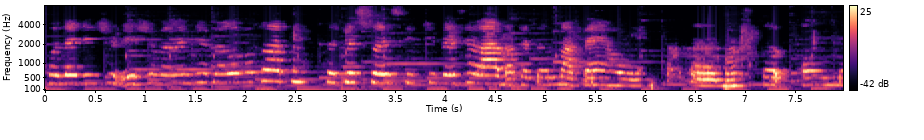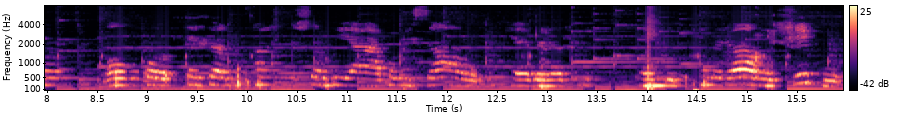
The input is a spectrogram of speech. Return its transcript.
quando a gente estiver na intervalo, eu vou falar para as pessoas que estiverem, sei lá, matando uma terra ou, ou, machucando, ou, uma, ou tentando falando sobre a poluição, que é melhor que é melhor o tipo,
